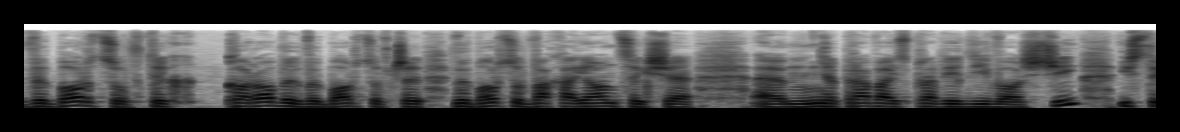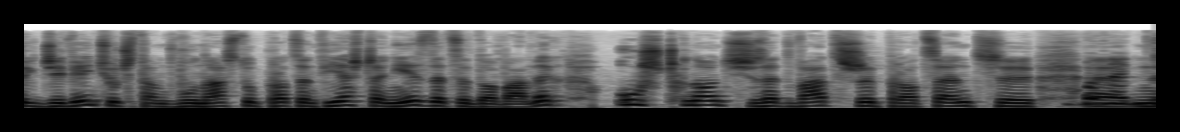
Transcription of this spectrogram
wyborców, tych korowych wyborców, czy wyborców wahających się em, Prawa i Sprawiedliwości i z tych 9 czy tam 12% jeszcze niezdecydowanych uszczknąć ze 2-3% y, Bo em,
